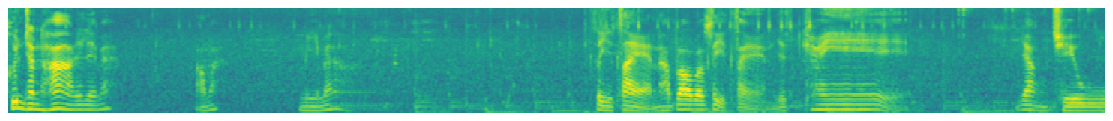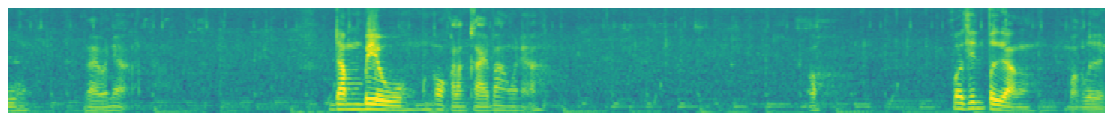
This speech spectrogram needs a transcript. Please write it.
ขึ้นชั้นห้าได้เลยไหมเอาไหม มีไหมสี่แสนครับรอบละสี่แสนยัดแค่ย่างชิวอะไรวะเนี่ยดัมเบลมึงออกกำลังกายบ้างวะเนี่ยโอ้โคตรสิ้นเปลือง บอกเลย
